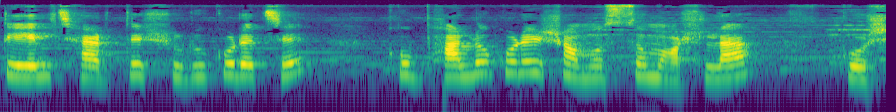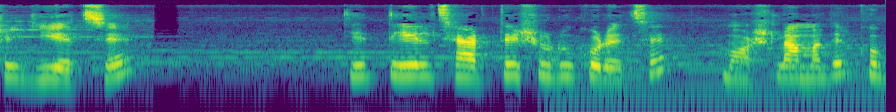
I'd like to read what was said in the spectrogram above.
তেল ছাড়তে শুরু করেছে। খুব ভালো করে সমস্ত মশলা কষে গিয়েছে। যে তেল ছাড়তে শুরু করেছে, মশলা আমাদের খুব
